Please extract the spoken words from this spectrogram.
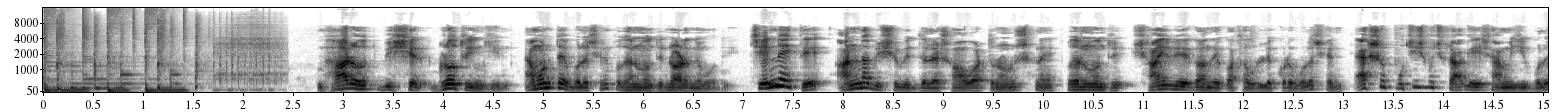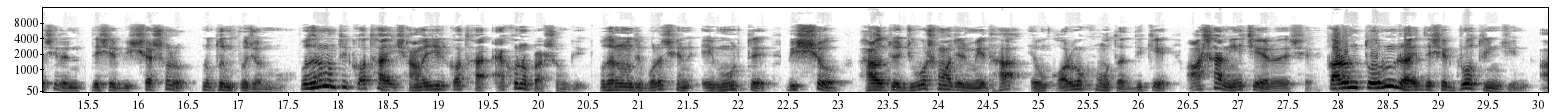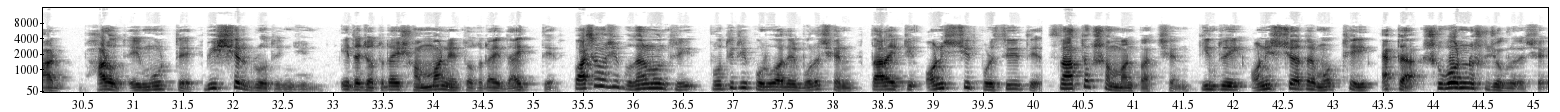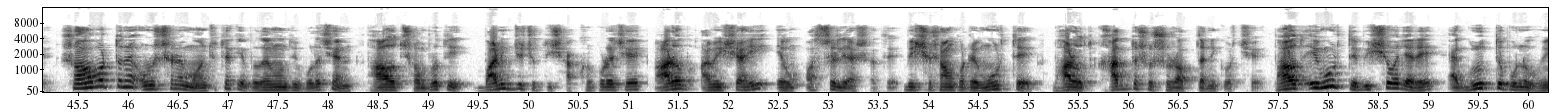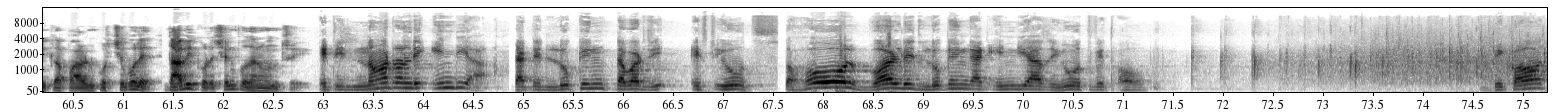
Bharat বিশ্বের গ্রোথ ইঞ্জিন এমনটাই বলেছেন প্রধানমন্ত্রী নরেন্দ্র মোদী। চেন্নাইতে আন্না বিশ্ববিদ্যালয়ের সমাবর্তন অনুষ্ঠানে প্রধানমন্ত্রী স্বামী বিবেকানন্দের কথা উল্লেখ করে বলেছেন, একশো পঁচিশ বছর আগে স্বামীজি বলেছিলেন, দেশের বিশ্বাস হল নতুন প্রজন্ম। প্রধানমন্ত্রীর কথায় স্বামীজির কথা এখনও প্রাসঙ্গিক। প্রধানমন্ত্রী বলেছেন, এই মুহূর্তে বিশ্ব ভারতীয় যুব সমাজের মেধা এবং কর্মক্ষমতার দিকে আশা নিয়ে চেয়ে রয়েছে। কারণ তরুণরাই দেশের গ্রোথ ইঞ্জিন আর ভারত এই মুহূর্তে বিশ্বের গ্রোথ ইঞ্জিন এটা যতটাই সম্মানের, ততটাই দায়িত্বের। পাশাপাশি প্রধানমন্ত্রী প্রতিটি পড়ুয়াদের বলেছেন, তারা একটি অনিশ্চিত পরিস্থিতিতে স্নাতক সম্মান পাচ্ছেন, কিন্তু এই অনিশ্চয়তার মধ্যেই একটা সুবর্ণ সুযোগ রয়েছে। সমাবর্তনের অনুষ্ঠানের মঞ্চ থেকে প্রধানমন্ত্রী বলেছেন, ভারত সম্প্রতি বাণিজ্য চুক্তি স্বাক্ষর করেছে আরব আমিরশাহী এবং অস্ট্রেলিয়ার সাথে। বিশ্ব সংকটের মুহূর্তে ভারত খাদ্যশস্য রপ্তানি করছে। ভারত এই মুহূর্তে বিশ্ববাজারে এক গুরুত্বপূর্ণ ভূমিকা পালন করছে বলে দাবি করেছেন প্রধানমন্ত্রী। It is not only India that is looking towards its youth. The whole world is looking at India's youth with hope. Because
